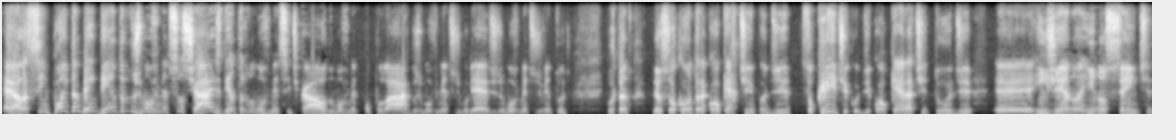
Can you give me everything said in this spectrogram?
ela se impõe também dentro dos movimentos sociais, dentro do movimento sindical, do movimento popular, dos movimentos de mulheres, dos movimentos de juventude. Portanto, eu sou contra qualquer tipo de. sou crítico de qualquer atitude é, ingênua, inocente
